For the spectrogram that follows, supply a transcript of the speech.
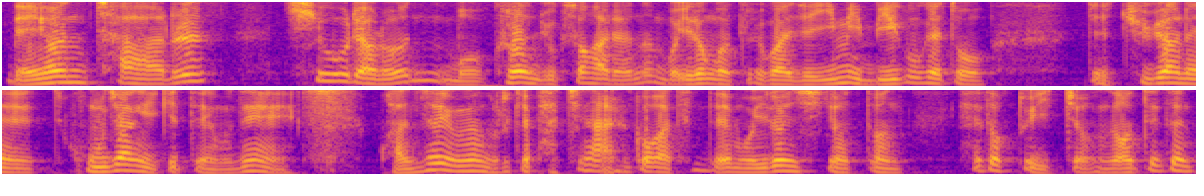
내연차를 키우려는 뭐 그런 육성하려는 뭐 이런 것들과 이제 이미 미국에도 주변에 공장이 있기 때문에 관세 영향 그렇게 받지는 않을 것 같은데 뭐 이런 식의 어떤 해석도 있죠. 근데 어쨌든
